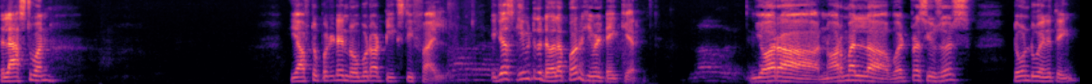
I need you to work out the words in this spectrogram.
The last one, you have to put it in robo.txt file. You just give it to the developer, he will take care. Your uh, normal uh, WordPress users don't do anything.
